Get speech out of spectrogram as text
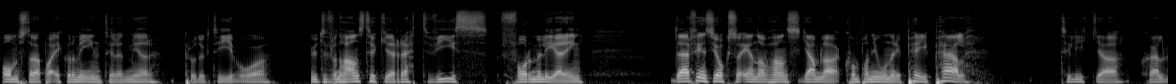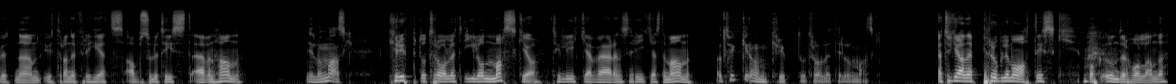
omstöpa ekonomin till en mer produktiv och utifrån hans tycke rättvis formulering. Där finns ju också en av hans gamla kompanjoner i Paypal tillika självutnämnd yttrandefrihetsabsolutist även han. Elon Musk? Kryptotrollet Elon Musk ja, tillika världens rikaste man. Vad tycker du om kryptotrollet Elon Musk? Jag tycker han är problematisk och underhållande.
